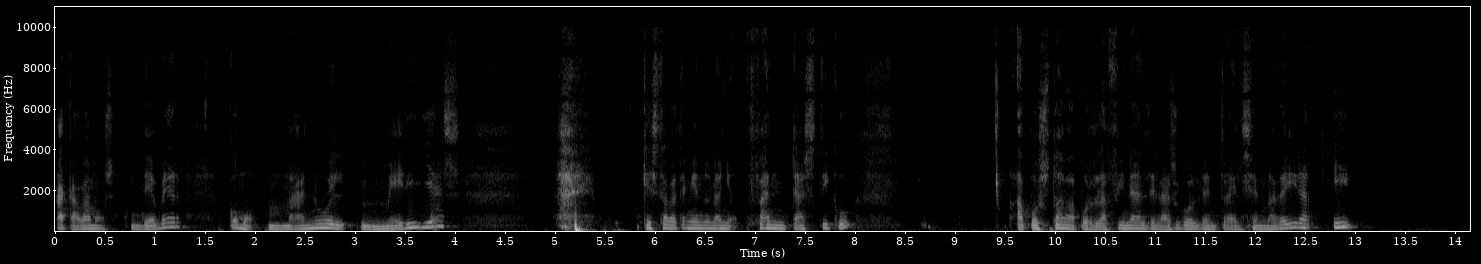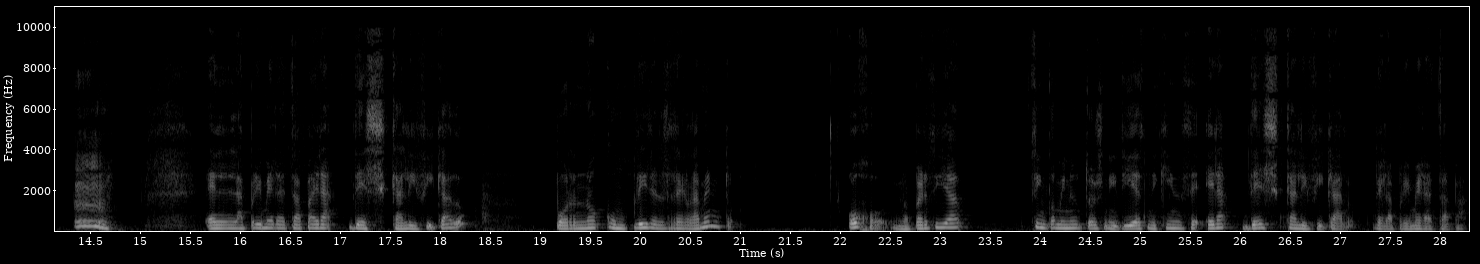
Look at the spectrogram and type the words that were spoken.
acabamos de ver cómo Manuel Merillas, que estaba teniendo un año fantástico, apostaba por la final de las Golden Trails en Madeira y en la primera etapa era descalificado por no cumplir el reglamento. Ojo, no perdía 5 minutos, ni 10, ni 15, era descalificado de la primera etapa.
